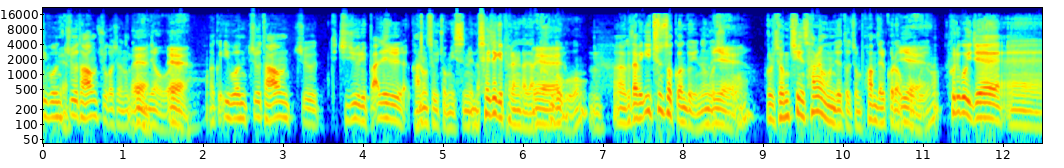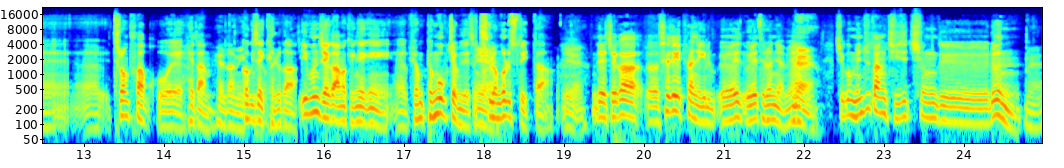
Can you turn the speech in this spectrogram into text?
이번 주 다음 주가 저는 예, 고민이라고 봐요. 예. 그러니까 이번 주 다음 주 지지율이 빠질 가능성이 좀 있습니다. 세제 개편이 가장 예. 큰 거고, 음. 어, 그다음에 이춘석 건도 있는 것이고, 예. 그리고 정치인 사명 문제도 좀 포함될 거라고 예. 보고요. 그리고 이제 에, 에, 트럼프하고의 회담, 회담이 거기서의 있고요. 결과 이 문제가 아마 굉장히 에, 변곡점이 돼서 예. 출렁거릴 수도 있다. 예. 근데 제가 어, 세제 개편한 얘기를 왜, 왜 들었냐면 네. 지금 민주당 지지층들은 네.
